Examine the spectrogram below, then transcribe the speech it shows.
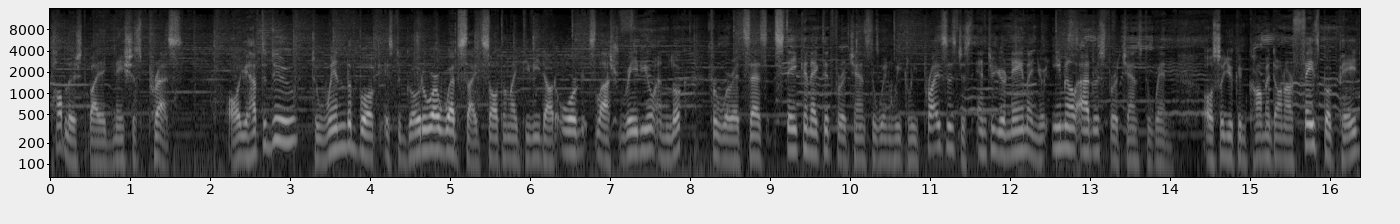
published by Ignatius Press. All you have to do to win the book is to go to our website, saltandlighttv.org slash radio, and look for where it says Stay Connected for a chance to win weekly prizes. Just enter your name and your email address for a chance to win. Also, you can comment on our Facebook page,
